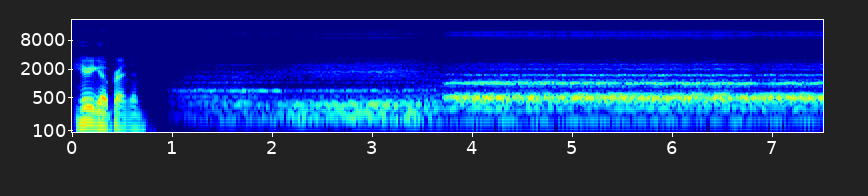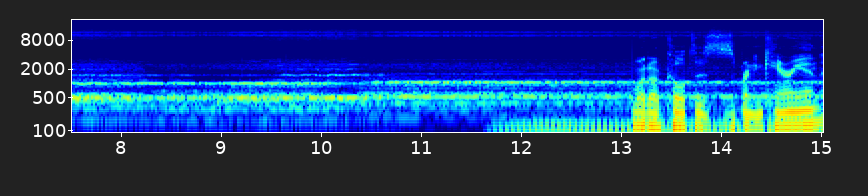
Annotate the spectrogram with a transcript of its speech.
here you go, Brendan. What up, cultists? This is Brendan Carrion,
